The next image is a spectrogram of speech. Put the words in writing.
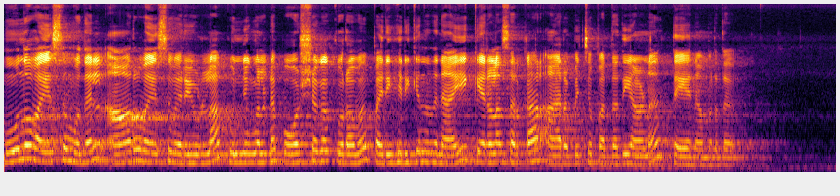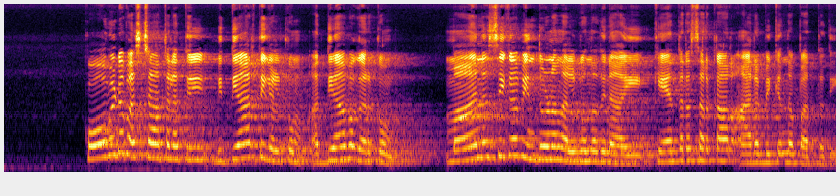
മൂന്ന് വയസ്സ് മുതൽ ആറു വയസ്സ് വരെയുള്ള കുഞ്ഞുങ്ങളുടെ പോഷകക്കുറവ് പരിഹരിക്കുന്നതിനായി കേരള സർക്കാർ ആരംഭിച്ച പദ്ധതിയാണ് തേൻ അമൃത്. കോവിഡ് പശ്ചാത്തലത്തിൽ വിദ്യാർത്ഥികൾക്കും അധ്യാപകർക്കും മാനസിക പിന്തുണ നൽകുന്നതിനായി കേന്ദ്ര സർക്കാർ ആരംഭിക്കുന്ന പദ്ധതി.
